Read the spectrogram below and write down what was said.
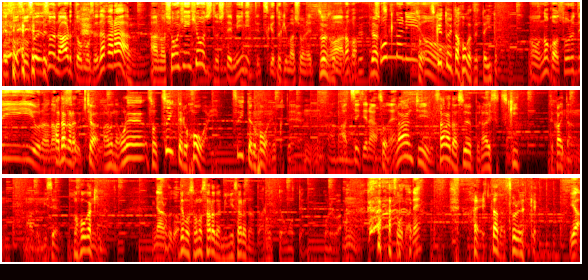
でそうそうそういう、そういうのあると思うんですよ。だから、うんあの、商品表示としてミニってつけときましょうねっていうのは、なんか、そんなに、つけといた方が絶対いいと思う。うん、なんか、それでいいような、なんあ、だから、じゃあ、あのね、俺、そう、ついてる方はいいの。ついてる方は良くて、うんうんあのあ、ついてないそう。ランチ、サラダ、スープ、ライス付きって書いてある、うんある店の方が気になってる。なるほど。でもそのサラダミニサラダだろって思ってるの、俺は。うん。そうだね。はい、ただそれだけ。いや、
